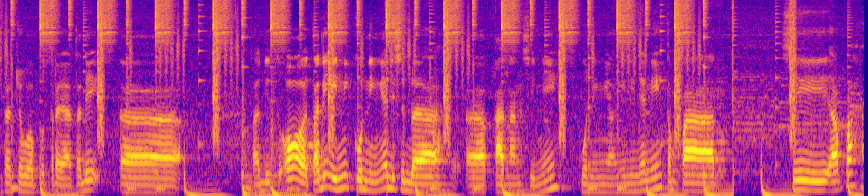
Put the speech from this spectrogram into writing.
Kita coba putar ya. Tadi uh, tadi tuh oh tadi ini kuningnya di sebelah uh, kanan sini. Kuning yang ininya nih tempat si apa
